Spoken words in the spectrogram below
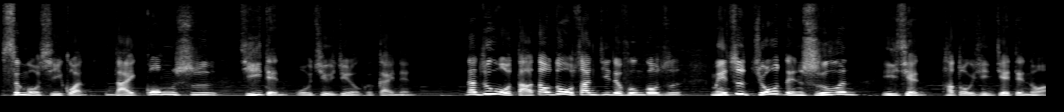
生活习惯来公司几点，我就已经有个概念。那如果我打到洛杉矶的分公司，每次九点十分以前，他都已经接电话，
